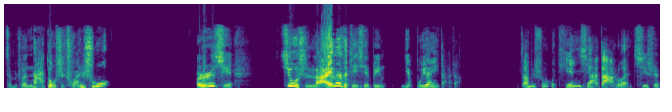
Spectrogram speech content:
怎么说那都是传说，而且就是来了的这些兵也不愿意打仗。咱们说过天下大乱，其实。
